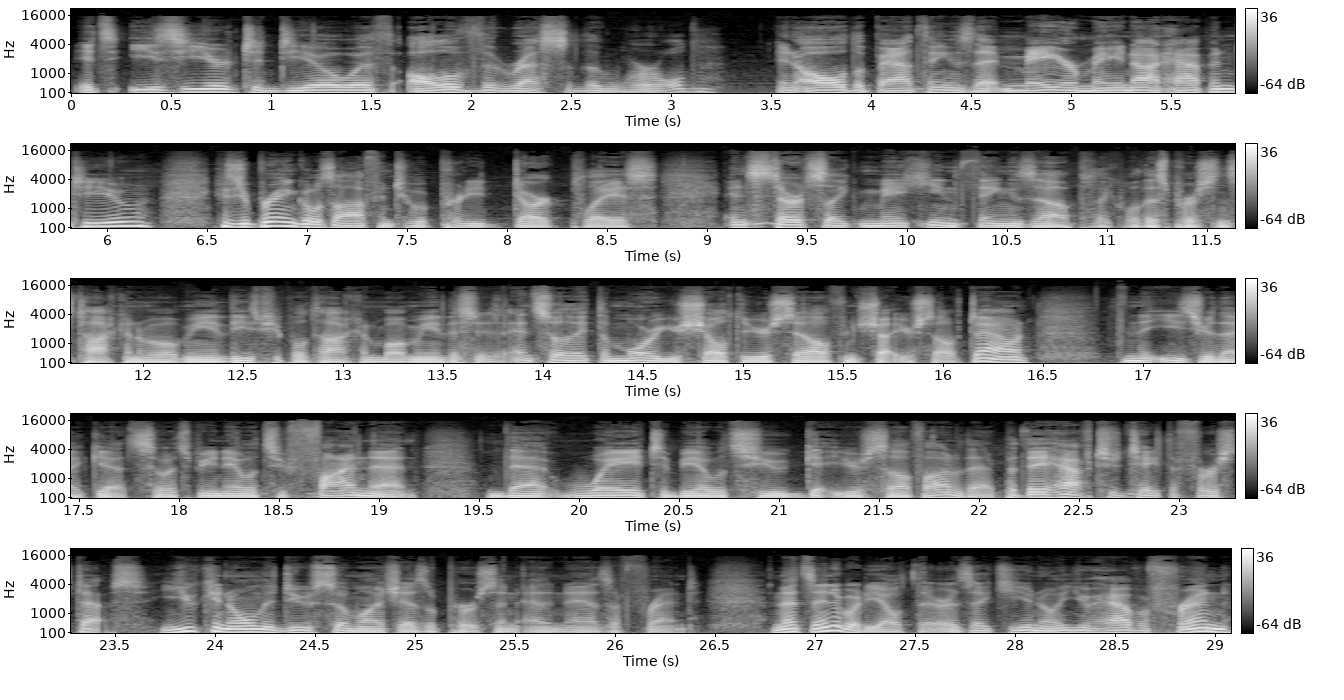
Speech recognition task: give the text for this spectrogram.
it's easier to deal with all of the rest of the world and all the bad things that may or may not happen to you because your brain goes off into a pretty dark place and starts like making things up. Like well this person's talking about me these people talking about me this is and so like the more you shelter yourself and shut yourself down then the easier that gets. So it's being able to find that that way to be able to get yourself out of that. But they have to take the first steps. You can only do so much as a person and as a friend. And that's anybody out there. It's like you know you have a friend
